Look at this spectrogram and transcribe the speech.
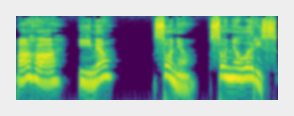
«Ага, имя?» «Соня. Соня Ларис».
